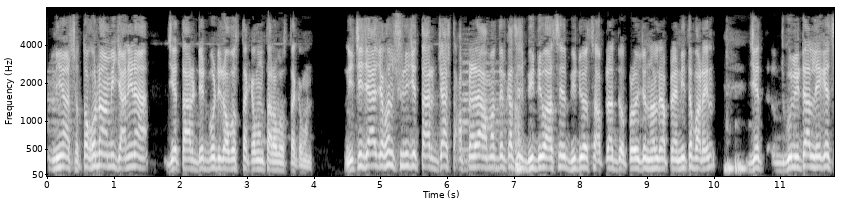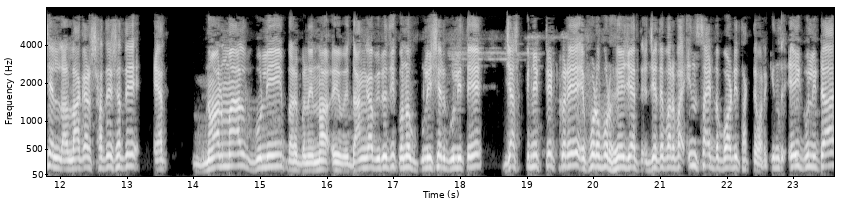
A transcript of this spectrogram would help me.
নিয়ে আসো। তখনও আমি জানি না যে তার ডেড বডির অবস্থা কেমন, তার অবস্থা কেমন। নিচে যায়, যখন শুনি যে তার জাস্ট আপনারা আমাদের কাছে ভিডিও আছে ভিডিও আছে, আপনার প্রয়োজন হলে আপনারা নিতে পারেন, যে গুলিটা লেগেছে লাগার সাথে সাথে নর্মাল গুলি মানে দাঙ্গা বিরোধী কোনো পুলিশের গুলিতে জাস্ট পিনেট্রেট করে এফোর ওপর হয়ে যেতে পারে বা ইনসাইড দ্য বডি থাকতে পারে। কিন্তু এই গুলিটা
